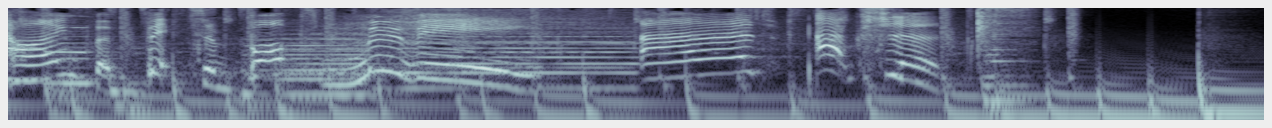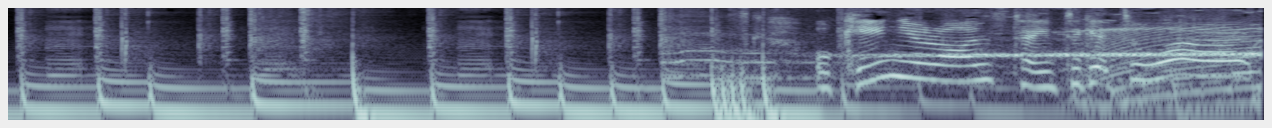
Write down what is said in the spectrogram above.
time for Bitz and Bob's movie! And action! Okay, neurons, time to get to work.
